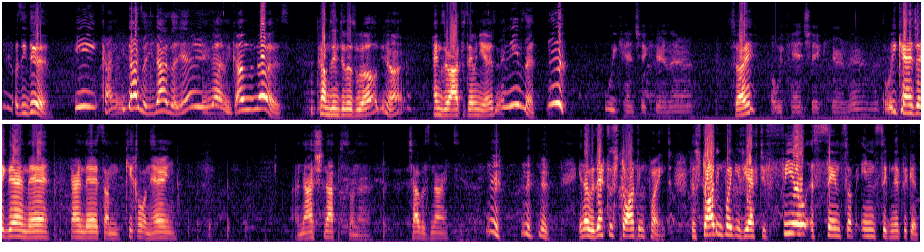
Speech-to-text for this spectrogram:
What does he do? He kind of, he does it, he does it, yeah, he does he comes and goes. Comes into this world, you know, hangs around for seven years and then leaves it. We can shake here and there. Sorry? Oh, we can shake here and there. That's- We can shake there and there, here and there, some kichel and herring. A nice schnapps on a Shabbos night. In other words, that's the starting point. The starting point is you have to feel a sense of insignificance.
